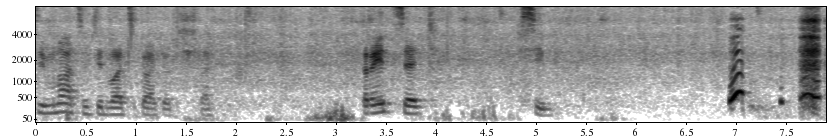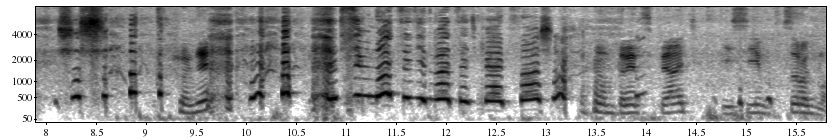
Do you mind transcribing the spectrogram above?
17 і 25, от читай. 37. Що ж? Що, ні? 17 і 25, Саша. 35 і 7, 42.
